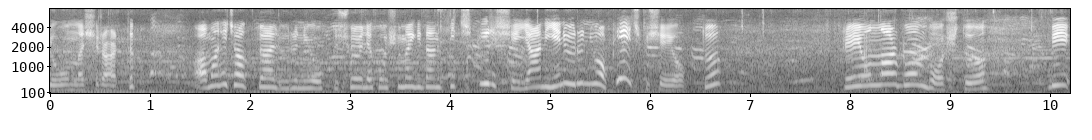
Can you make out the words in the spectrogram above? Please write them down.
yoğunlaşır artık. Ama hiç aktüel ürünü yoktu. Şöyle hoşuma giden hiçbir şey. Yani yeni ürün yok. Hiçbir şey yoktu. Reyonlar bomboştu. Bir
